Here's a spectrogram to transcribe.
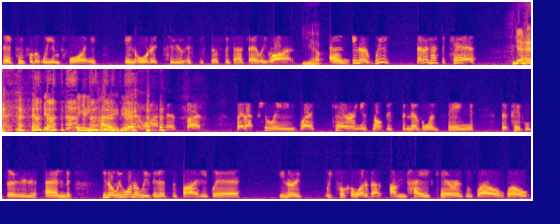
They're people that we employ in order to assist us with our daily lives. Yep. And you know, we they don't have to care Yeah. They're getting paid. they Yeah. like us. But but actually, like caring is not this benevolent thing that people do. And you know, we want to live in a society where you know we talk a lot about unpaid carers as well. Well,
